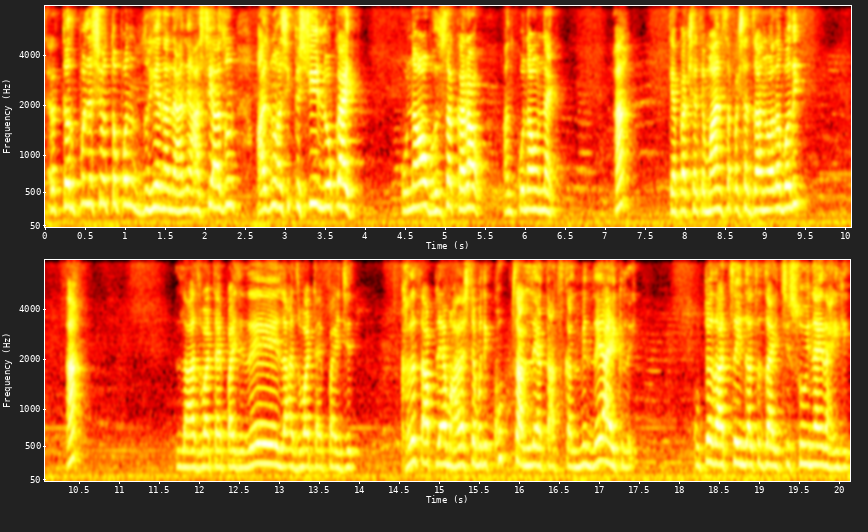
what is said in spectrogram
त्याला तरपुल्याशिवाय तो पण हे नाही. आणि अशी अजून अजून अशी कशी लोक आहेत. कुणावर भरोसा कराव आणि कुणावर नाही. हां त्यापेक्षा त्या माणसापेक्षा जानवरं बरी. हां लाज वाटाय पाहिजे रे लाज वाटाय पाहिजे. खरंच आपल्या महाराष्ट्रामध्ये खूप चाललंय आता आजकाल. मी लय आहे कुठं रातचं इंदाचं जायची सोय नाही राहिली.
